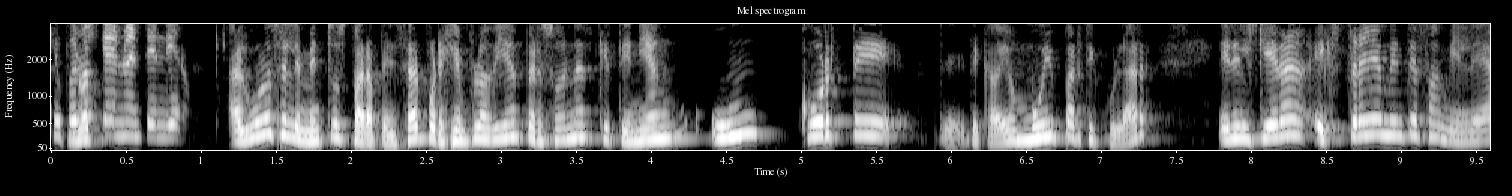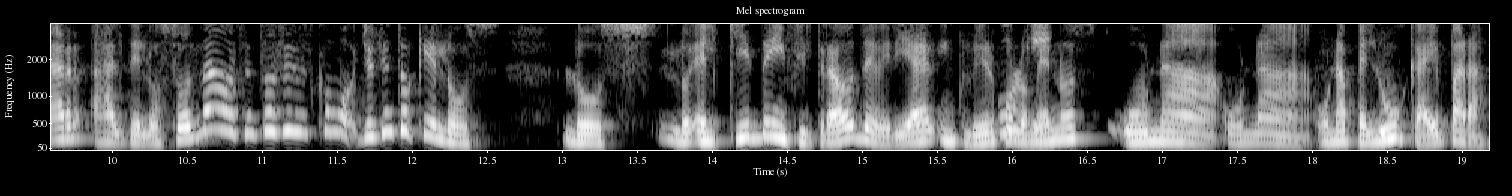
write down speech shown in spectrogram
Que fue No- lo que no entendieron. algunos elementos para pensar. Por ejemplo, había personas que tenían un corte de, de cabello muy particular en el que era extrañamente familiar al de los soldados. Entonces es como, yo siento que los, los, lo- el kit de infiltrados debería incluir por lo menos una, una, una peluca ahí para,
